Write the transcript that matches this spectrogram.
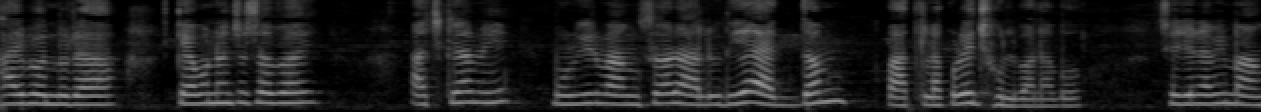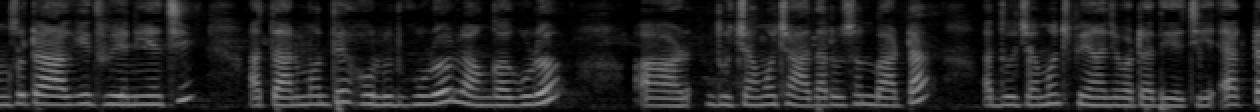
হাই বন্ধুরা, কেমন আছো সবাই? আজকে আমি মুরগির মাংস আর আলু দিয়ে একদম পাতলা করে ঝোল বানাবো। সেই জন্য আমি মাংসটা আগে ধুয়ে নিয়েছি, আর তার মধ্যে হলুদ গুঁড়ো, লঙ্কা গুঁড়ো, আর দু চামচ আদা রসুন বাটা, আর দু চামচ পেঁয়াজ বাটা দিয়েছি। একটা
